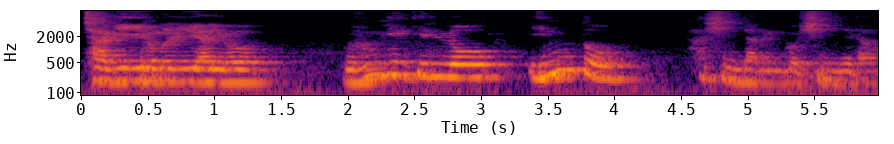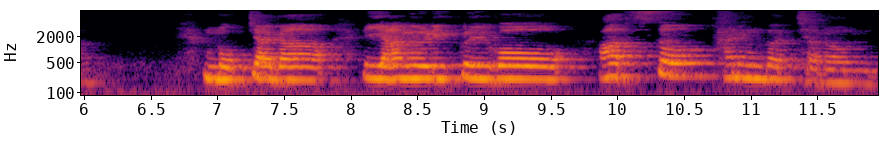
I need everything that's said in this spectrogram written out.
자기 이름을 위하여 의의 길로 인도하신다는 것입니다. 목자가 양을 이끌고 앞서 가는 것처럼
